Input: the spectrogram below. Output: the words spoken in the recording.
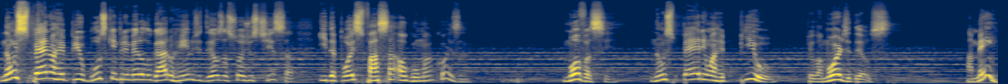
Não espere um arrepio, busque em primeiro lugar o reino de Deus, a sua justiça, e depois faça alguma coisa. Mova-se. Não espere um arrepio, pelo amor de Deus. Amém?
